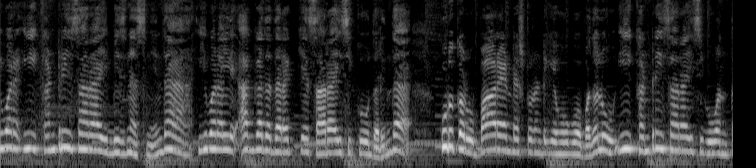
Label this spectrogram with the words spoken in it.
ಇವರ ಈ ಕಂಟ್ರಿ ಸಾರಾಯಿ ಬಿಸ್ನೆಸ್ನಿಂದ ಇವರಲ್ಲಿ ಅಗ್ಗದ ದರಕ್ಕೆ ಸಾರಾಯಿ ಸಿಕ್ಕುವುದರಿಂದ ಹುಡುಕರು ಬಾರ್ ಅಂಡ್ ರೆಸ್ಟೋರೆಂಟ್ಗೆ ಹೋಗುವ ಬದಲು ಈ ಕಂಟ್ರಿ ಸಾರಾಯಿ ಸಿಗುವಂತ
